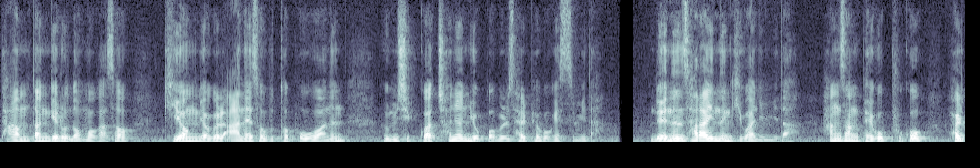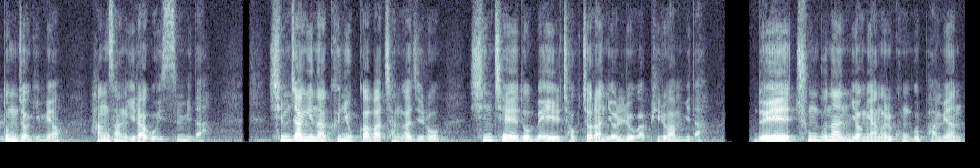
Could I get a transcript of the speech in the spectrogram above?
다음 단계로 넘어가서 기억력을 안에서부터 보호하는 음식과 천연요법을 살펴보겠습니다. 뇌는 살아있는 기관입니다. 항상 배고프고 활동적이며 항상 일하고 있습니다. 심장이나 근육과 마찬가지로 신체에도 매일 적절한 연료가 필요합니다. 뇌에 충분한 영양을 공급하면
